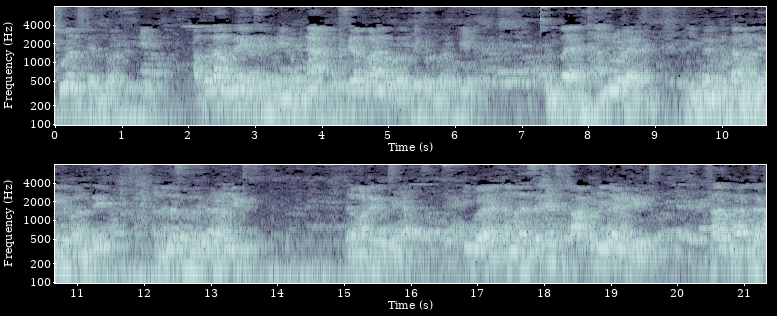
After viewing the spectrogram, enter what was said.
ஸ்டூடெண்ட்ஸ்ல இருந்து வருது அப்பதான் வந்து என்ன செய்ய முடியும் அப்படின்னா ஒரு சிறப்பான ஒரு வகுப்பை கொண்டு வர முடியும். இப்ப நம்மளோட இந்த கூட்டமானது நிகழ்வானது நல்ல சூழ்நிலைகள் நடந்துட்டு அதில் அதுல மாற்றம் இப்போ நம்ம செஷன்ஸ் ஸ்டார்ட் பண்ணது எனக்கு சார் வந்து ஆரம்பிச்சாங்க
